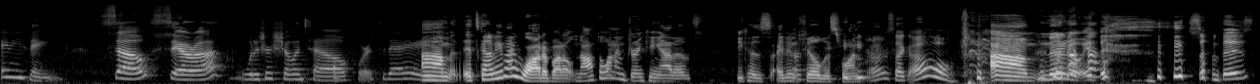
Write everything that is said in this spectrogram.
anything. So, Sarah, what is your show and tell for today? Um, it's gonna be my water bottle, not the one I'm drinking out of because I didn't Okay. feel this one. I was like, oh, um no no no it, so this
